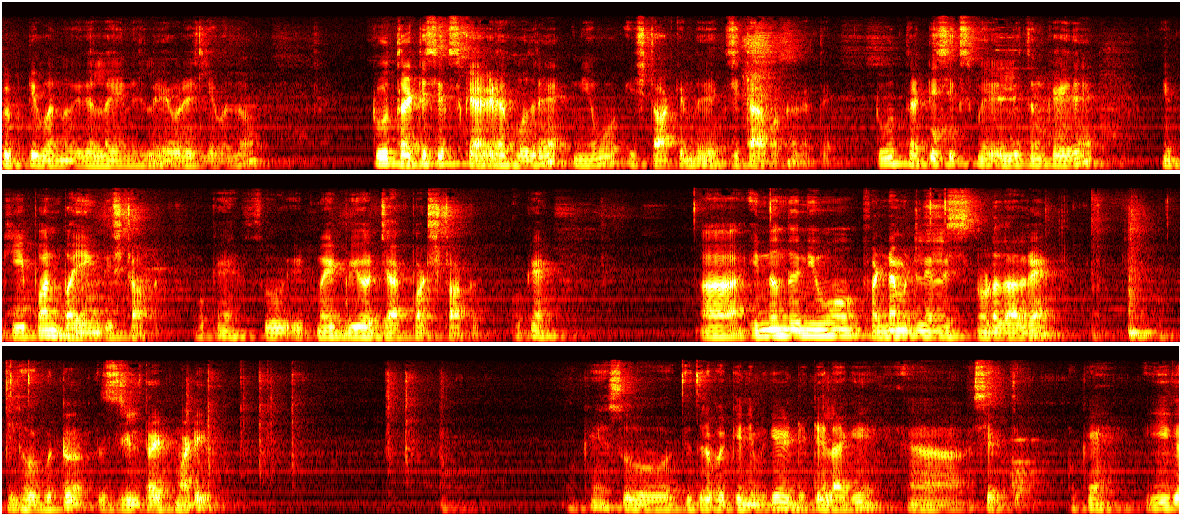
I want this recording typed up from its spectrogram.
ಫಿಫ್ಟಿ ಒನ್ನು ಇದೆಲ್ಲ ಏನಿಲ್ಲ average level two thirty six ಕೆಳಗಡೆ ಹೋದರೆ ನೀವು ಈ ಸ್ಟಾಕಿಂದ ಎಕ್ಸಿಟ್ ಆಗಬೇಕಾಗತ್ತೆ. ಟೂ ತರ್ಟಿ ಸಿಕ್ಸ್ ಮೇಲೆ ಎಲ್ಲಿ ತನಕ ಇದೆ? ನೀವು keep on buying the stock okay so it might be your jackpot stock okay ಇನ್ನೊಂದು ನೀವು ಫಂಡಮೆಂಟಲ್ ಅನಾಲಿಸಿಸ್ ನೋಡೋದಾದರೆ ಇಲ್ಲಿ ಹೋಗ್ಬಿಟ್ಟು ಝೀಲ್ ಟೈಪ್ ಮಾಡಿ. ಓಕೆ ಸೊ ಇದ್ರ ಬಗ್ಗೆ ನಿಮಗೆ ಡಿಟೇಲ್ ಆಗಿ ಸಿಗುತ್ತೆ. ಓಕೆ ಈಗ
